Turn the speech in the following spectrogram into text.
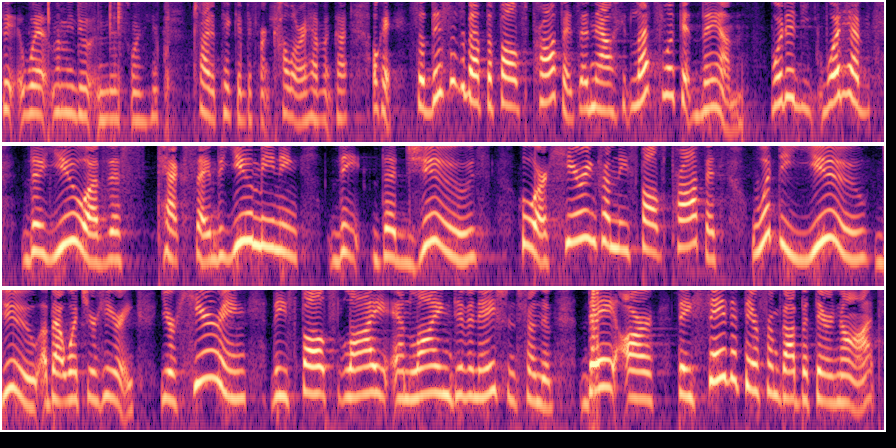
the. With, let me do it in this one here. Try to pick a different color. I haven't got. Okay. So this is about the false prophets, and now let's look at them. What did? What have the you of this text saying? The you meaning the the Jews who are hearing from these false prophets, what do you do about what you're hearing? You're hearing these false lie and lying divinations from them. They are they say that they're from God, but they're not,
